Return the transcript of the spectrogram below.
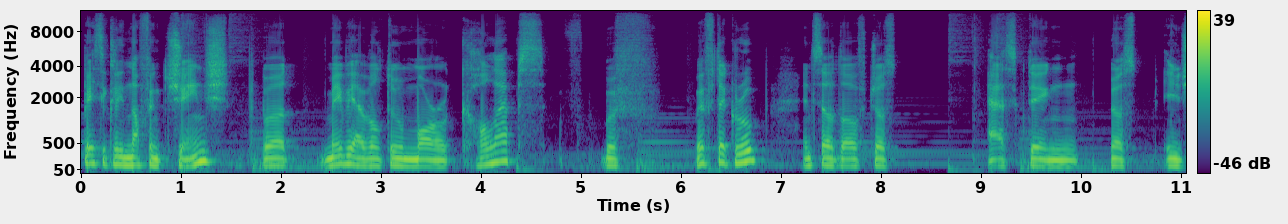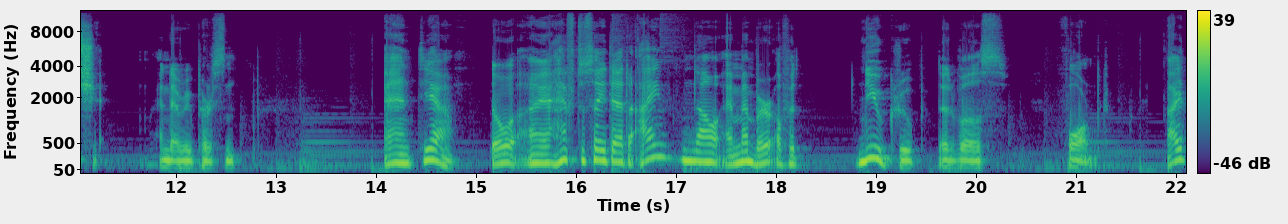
basically nothing changed, but maybe I will do more collabs with with the group instead of just asking just each and every person. And yeah, so I have to say that I'm now a member of a new group that was formed. I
